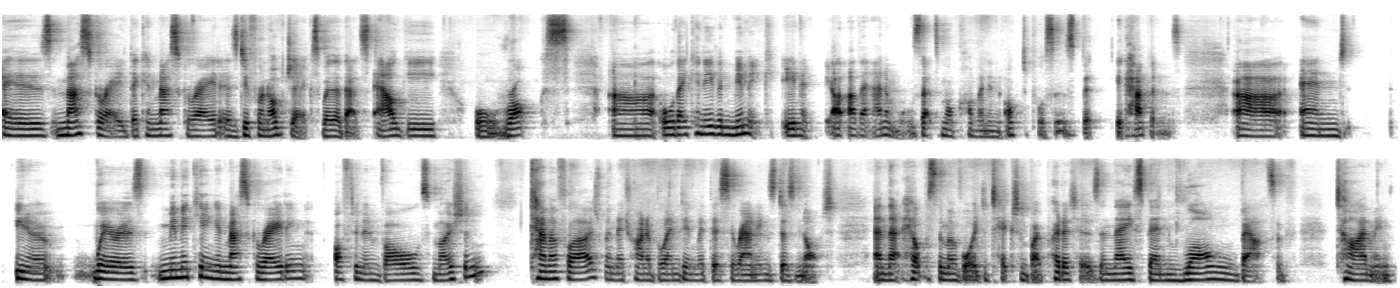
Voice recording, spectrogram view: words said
as masquerade. They can masquerade as different objects, whether that's algae or rocks, uh, or they can even mimic in other animals. That's more common in octopuses, but it happens. Uh, and, you know, whereas mimicking and masquerading often involves motion, camouflage, when they're trying to blend in with their surroundings, does not. And that helps them avoid detection by predators. And they spend long bouts of time in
